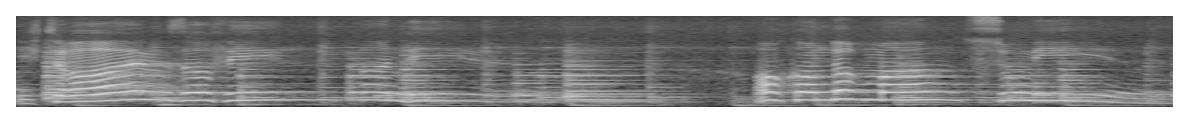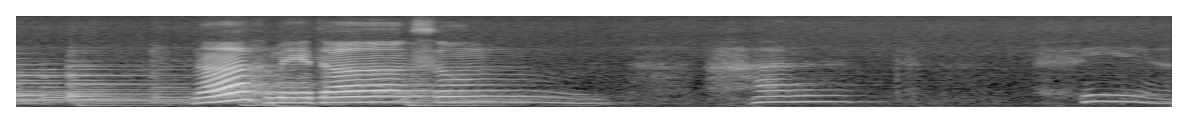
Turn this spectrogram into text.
ich träum so viel von dir. Och, komm doch mal zu mir, nachmittags um halb vier.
